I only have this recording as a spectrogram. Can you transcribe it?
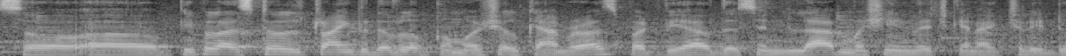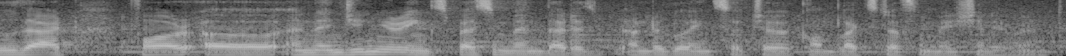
So uh, people are still trying to develop commercial cameras, but we have this in lab machine which can actually do that for uh, an engineering specimen that is undergoing such a complex deformation event.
